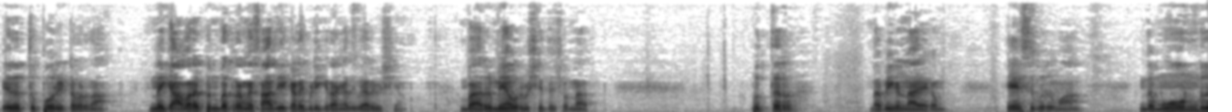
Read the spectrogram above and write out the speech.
எதிர்த்து போரிட்டவர் தான். இன்னைக்கு அவரை பின்பற்றவங்க சாதியை கடைபிடிக்கிறாங்க. அது வேற விஷயம். ரொம்ப அருமையா ஒரு விஷயத்தை சொன்னார். புத்தர் நபிகள் நாயகம் இயேசு பெருமான் இந்த மூன்று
